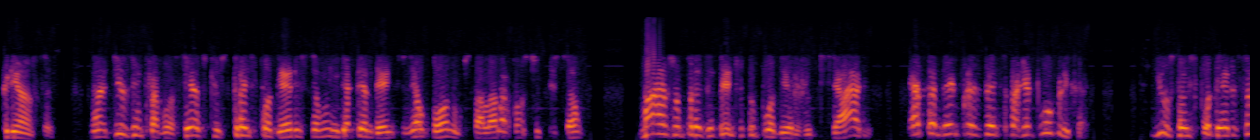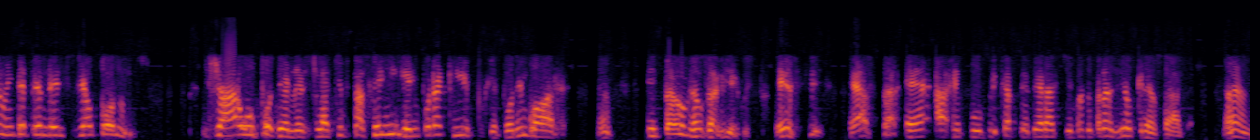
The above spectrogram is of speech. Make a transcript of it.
crianças, né, dizem para vocês que os três poderes são independentes e autônomos, está lá na Constituição. Mas o presidente do Poder Judiciário é também presidente da República. E os dois poderes são independentes e autônomos. Já o Poder Legislativo está sem ninguém por aqui, porque foram embora. Né? Então, meus amigos, esse, esta é a República Federativa do Brasil, criançada. Né?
